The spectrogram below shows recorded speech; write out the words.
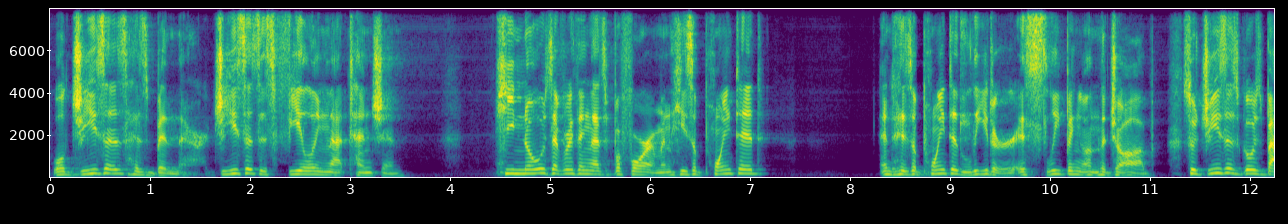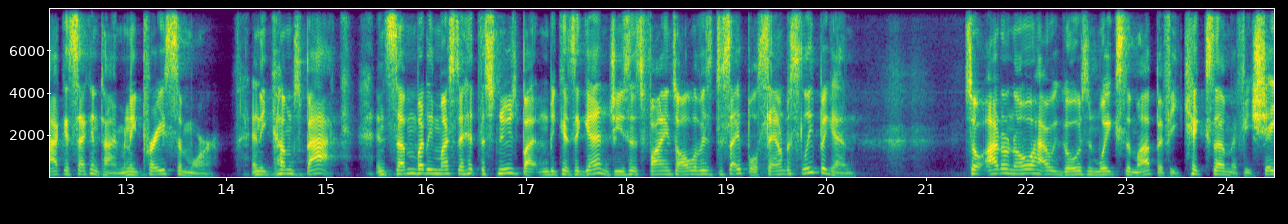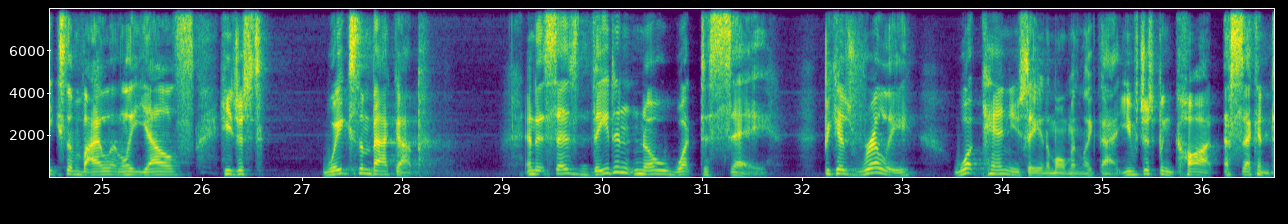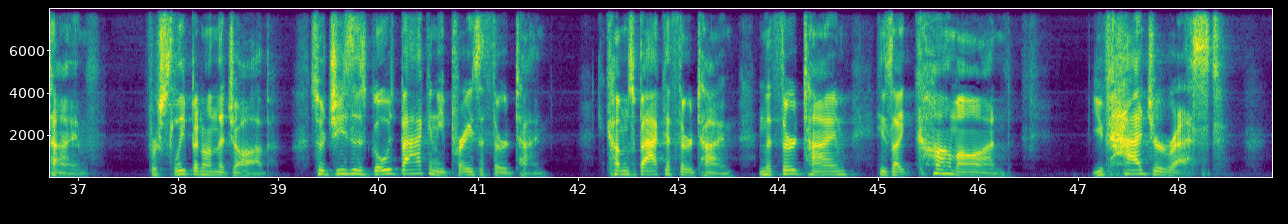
Well, Jesus has been there. Jesus is feeling that tension. He knows everything that's before him, and he's appointed and his appointed leader is sleeping on the job. So Jesus goes back a second time and he prays some more. And he comes back, and somebody must have hit the snooze button because, again, Jesus finds all of his disciples sound asleep again. So I don't know how he goes and wakes them up, if he kicks them, if he shakes them violently, yells. He just wakes them back up. And it says they didn't know what to say because, really, what can you say in a moment like that? You've just been caught a second time for sleeping on the job. So Jesus goes back and he prays a third time. He comes back a third time. And the third time, he's like, Come on, you've had your rest.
